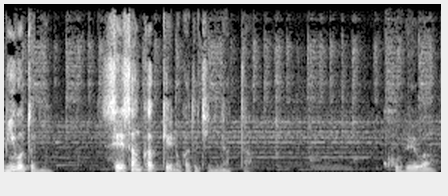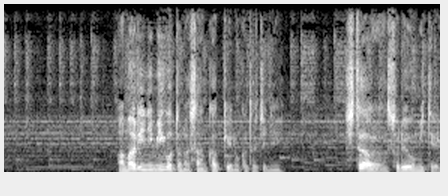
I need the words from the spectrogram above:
見事に正三角形の形になった。これはあまりに見事な三角形の形に設楽はそれを見て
